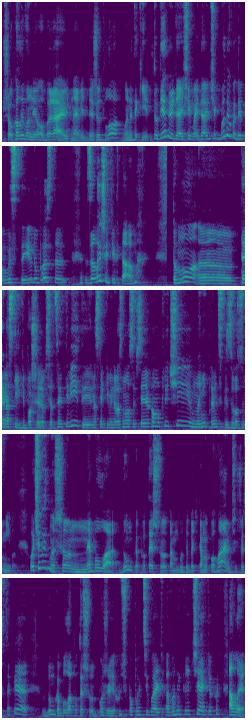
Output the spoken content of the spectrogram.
що коли вони обирають навіть де житло, вони такі: тут є дитячий майданчик, буде куди повести, ну просто залишить їх там. Тому е, те, наскільки поширився цей твіт, і наскільки він розносився в якому ключі, мені в принципі зрозуміло. Очевидно, що не була думка про те, що там бути батьками погано чи щось таке. Думка була про те, що Боже, я хочу попрацювати, а вони кричать, я хочу. Але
